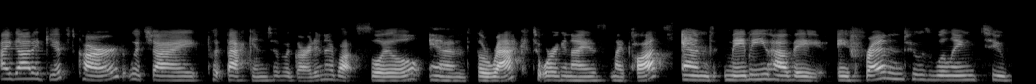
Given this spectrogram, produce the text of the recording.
I got a gift card which I put back into the garden. I bought soil and the rack to organize my pots. And maybe you have a, a friend who's willing to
